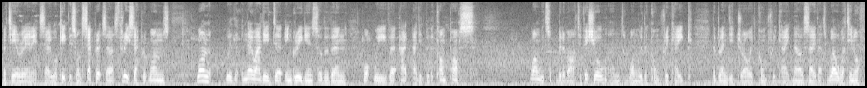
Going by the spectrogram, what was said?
material in it. So we'll keep this one separate. So that's three separate ones. One with no added uh, ingredients other than what we've uh, added with the compost. One with a bit of artificial and one with the comfrey cake the blended dried comfrey cake. Now I'll say that's well wet enough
